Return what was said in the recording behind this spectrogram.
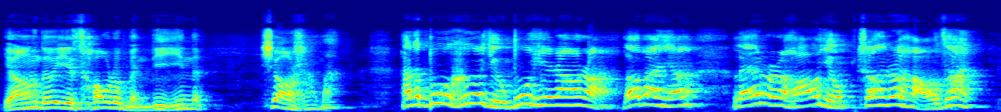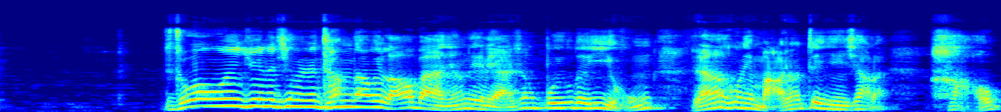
杨得意操着本地音的笑什么？他不喝酒，不许嚷嚷。老板娘，来份好酒，上点好菜。卓文君的，听人称他为老板娘的脸上不由得一红，然后呢，马上镇静下来。好，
